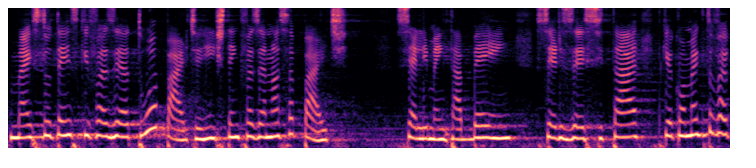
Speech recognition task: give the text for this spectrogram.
mas tu tens que fazer a tua parte, a gente tem que fazer a nossa parte se alimentar bem, se exercitar, porque como é que tu vai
